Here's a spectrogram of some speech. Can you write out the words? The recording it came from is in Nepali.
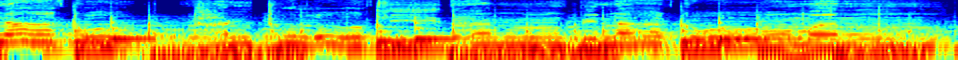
बिनाको धन ठुलो कि धान बिनाको मन?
